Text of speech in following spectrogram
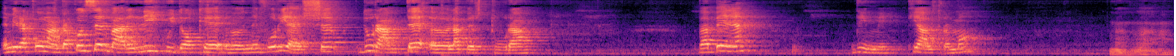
E mi raccomando a conservare il liquido che eh, ne fuoriesce durante eh, l'apertura. Va bene? Dimmi, chi altro mo? No, no, no.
